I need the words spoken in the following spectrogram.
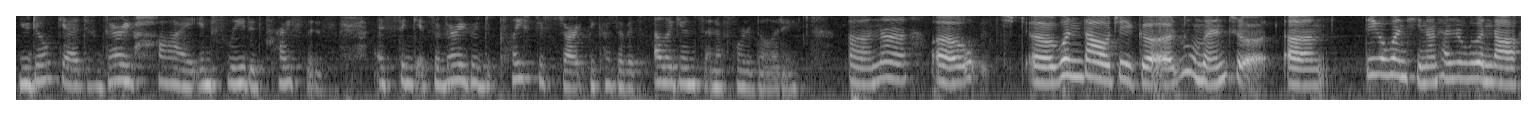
you don't get very high inflated prices. I think it's a very good place to start because of its elegance and affordability. 呃，那呃呃，问到这个入门者，呃， 第一个问题呢，他是问到，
